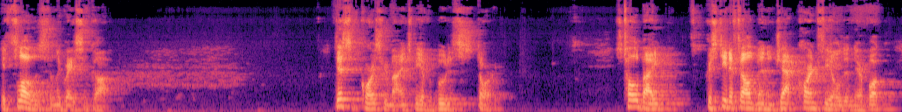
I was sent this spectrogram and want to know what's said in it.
It flows from the grace of God. This, of course, reminds me of a Buddhist story. It's told by Christina Feldman and Jack Kornfield in their book,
